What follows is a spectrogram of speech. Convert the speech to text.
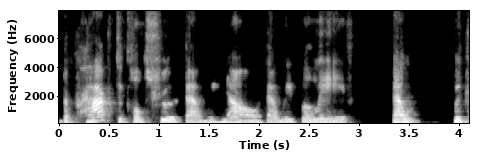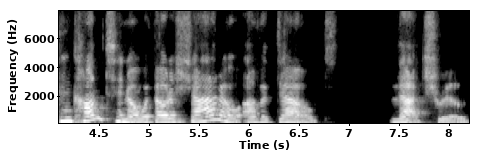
the practical truth that we know, that we believe, that we can come to know without a shadow of a doubt that truth.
